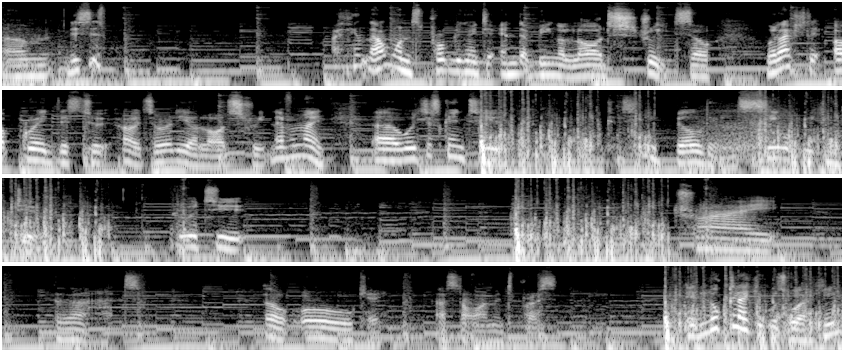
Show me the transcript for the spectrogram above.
Um, this is. I think that one's probably going to end up being a large street. So we'll actually upgrade this to. Oh, it's already a large street. Never mind. Uh, we're just going to continue building and see what we can do. If we were to try that. Oh, oh, okay. That's not what I meant to press. It looked like it was working.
